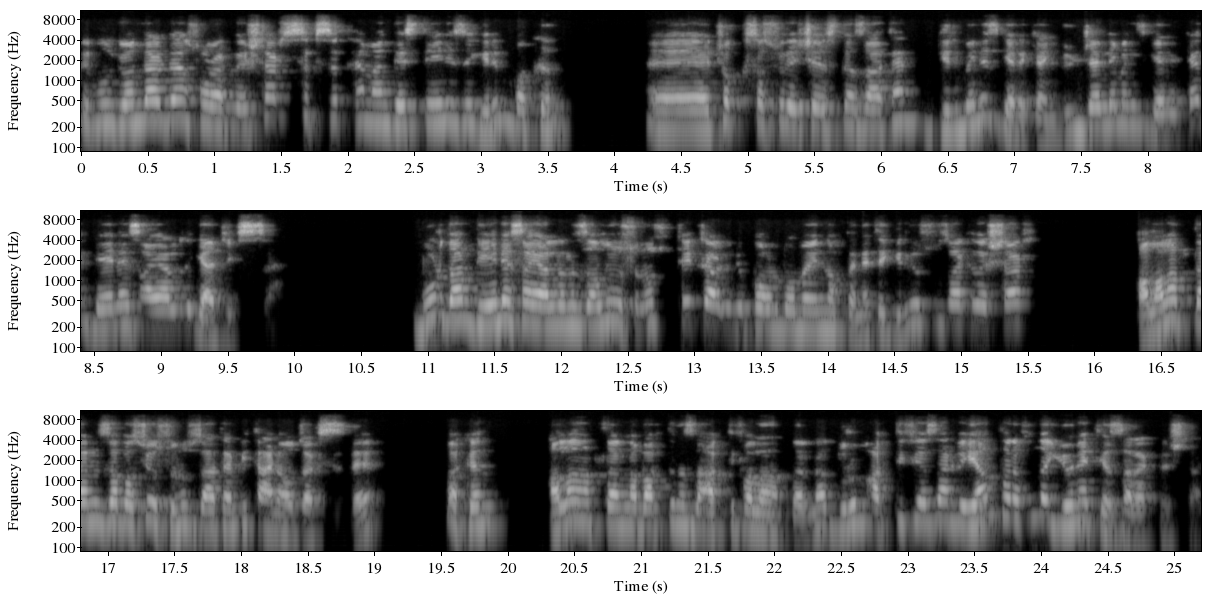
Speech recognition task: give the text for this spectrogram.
Ve bunu gönderden sonra arkadaşlar sık sık hemen desteğinize girin. Bakın ee, çok kısa süre içerisinde zaten girmeniz gereken, güncellemeniz gereken DNS ayarları gelecek size. Buradan DNS ayarlarınızı alıyorsunuz. Tekrar unicorndomain.net'e giriyorsunuz arkadaşlar. Alan adlarınıza basıyorsunuz. Zaten bir tane olacak sizde. Bakın alan adlarına baktığınızda aktif alan adlarına durum aktif yazar ve yan tarafında yönet yazar arkadaşlar.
